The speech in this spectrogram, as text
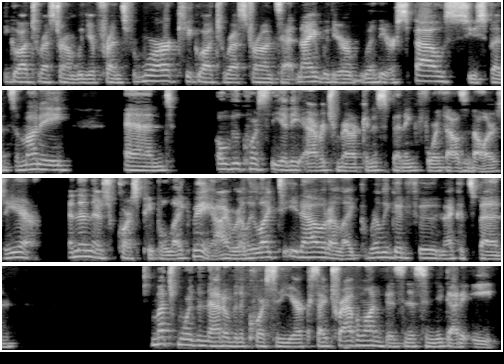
you go out to restaurant with your friends from work you go out to restaurants at night with your with your spouse you spend some money and over the course of the year the average american is spending $4000 a year and then there's of course people like me i really like to eat out i like really good food and i could spend much more than that over the course of the year because i travel on business and you got to eat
